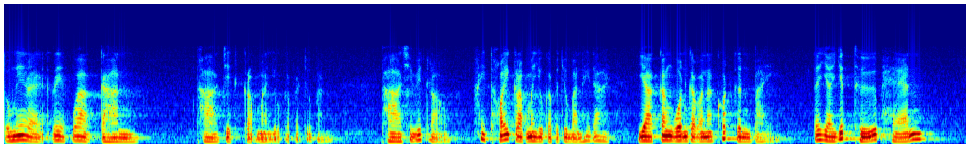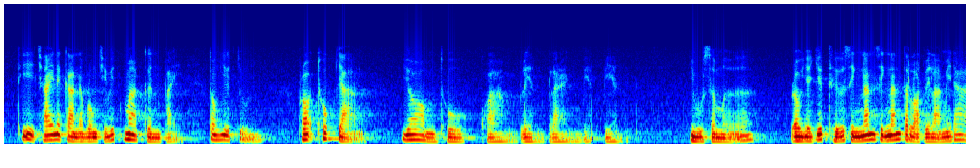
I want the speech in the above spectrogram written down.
ตรงนี้แหละเรียกว่าการพาจิตกลับมาอยู่กับปัจจุบัน พาชีวิตเราให้ถอยกลับมาอยู่กับปัจจุบันให้ได้ อย่ากกังวลกับอนาคตเกินไป และอย่ายึดถือแผนที่ใช้ในการดำรงชีวิตมากเกินไป ต้องยืดหยุ่น เพราะทุกอย่างย่อมถูกความเปลี่ยนแปลงเบียดเบียน อยู่เสมอ เราอย่ายึดถือสิ่งนั้นสิ่งนั้นตลอดเวลาไม่ได้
